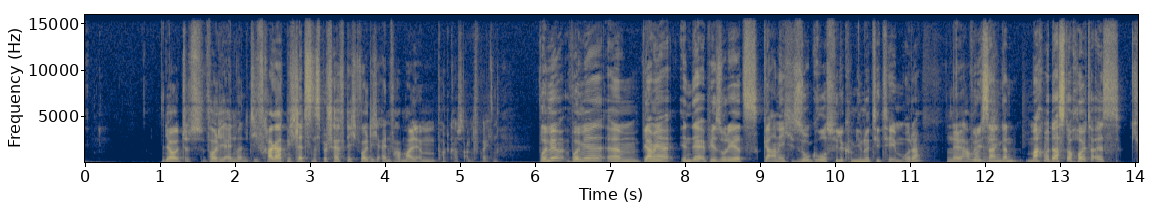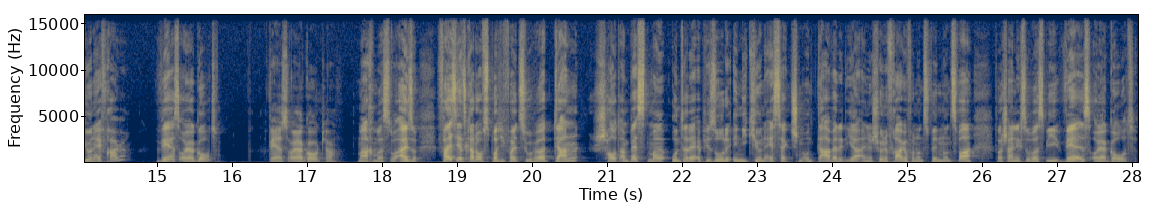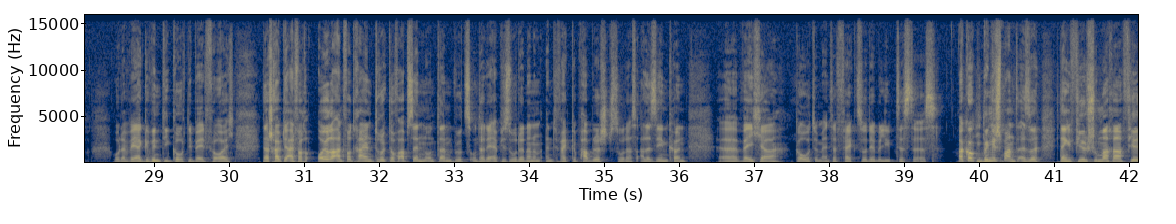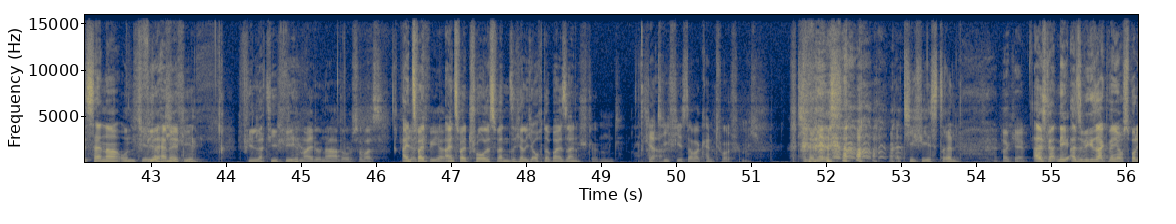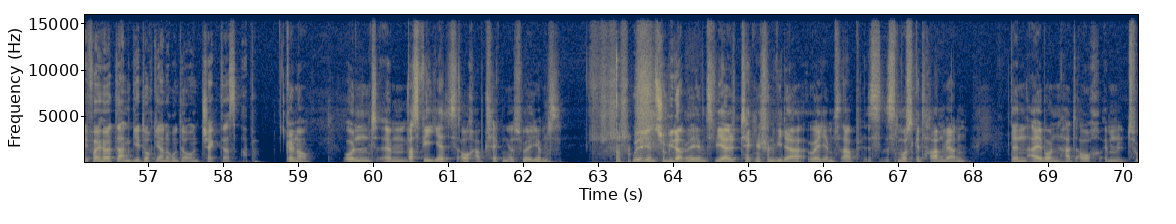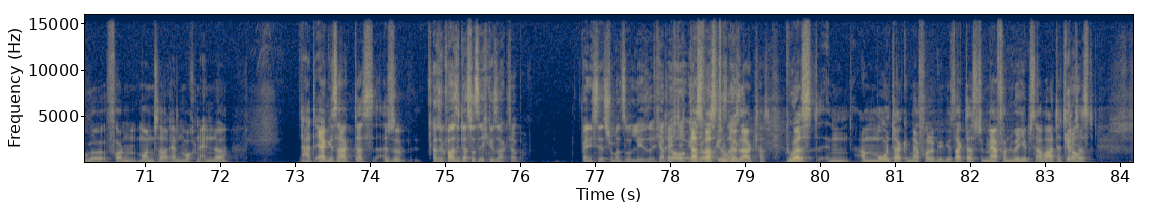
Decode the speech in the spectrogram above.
ja, das wollte ich einfach. Die Frage hat mich letztens beschäftigt, wollte ich einfach mal im Podcast ansprechen. Wollen wir, wollen wir, ähm, wir haben ja in der Episode jetzt gar nicht so groß viele Community-Themen, oder? Nee, haben Würde wir ich sagen, dann machen wir das doch heute als QA-Frage. Wer ist euer Goat? Wer ist euer Goat, ja? Machen wir es so. Also, falls ihr jetzt gerade auf Spotify zuhört, dann schaut am besten mal unter der Episode in die QA-Section und da werdet ihr eine schöne Frage von uns finden und zwar wahrscheinlich sowas wie: Wer ist euer Goat? oder wer gewinnt die Goat-Debate für euch. Da schreibt ihr einfach eure Antwort rein, drückt auf Absenden und dann wird es unter der Episode dann im Endeffekt gepublished, sodass alle sehen können, äh, welcher Goat im Endeffekt so der beliebteste ist. Mal gucken, bin gespannt. Also ich denke viel Schumacher, viel Senna und viel, viel Hamilton. Viel Latifi. Viel Maldonado, sowas. Ein zwei, ein, zwei Trolls werden sicherlich auch dabei sein. Stimmt. Latifi ja. ist aber kein Troll für mich. Latifi ist, Latifi ist drin. Okay, alles klar. Nee, also wie gesagt, wenn ihr auf Spotify hört, dann geht doch gerne runter und checkt das ab. Genau. Und ähm, was wir jetzt auch abchecken, ist Williams. Williams, schon wieder? Williams, wir checken schon wieder Williams ab. Es, es muss getan werden. Denn Albon hat auch im Zuge von Monza-Rennwochenende, hat er gesagt, dass, also. Also quasi das, was ich gesagt habe. Wenn ich es jetzt schon mal so lese. Ich Richtig, auch, das, was du gesagt. gesagt hast. Du hast in, am Montag in der Folge gesagt, dass du mehr von Williams erwartet genau. hättest.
